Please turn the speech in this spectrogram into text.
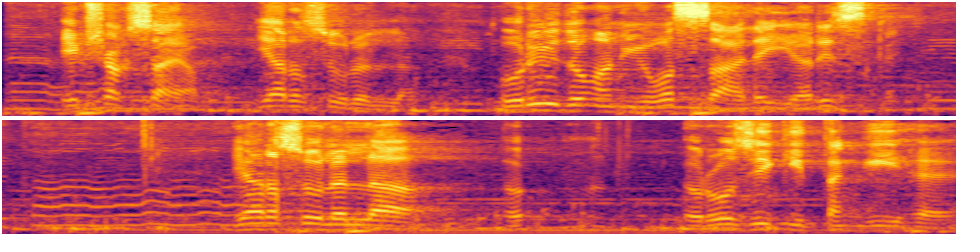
ایک شخص آیا، یا رسول اللہ، ارید ان یوسع علی رزق. یا رسول اللہ، روزی کی تنگی ہے،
